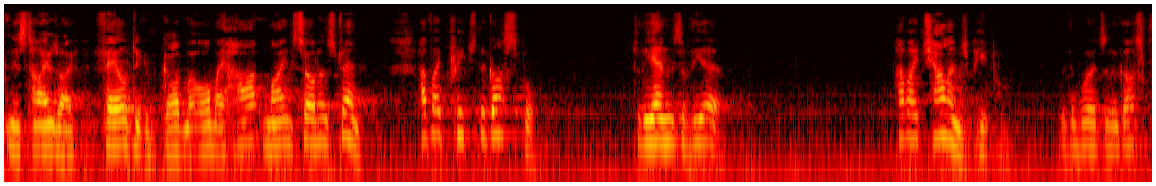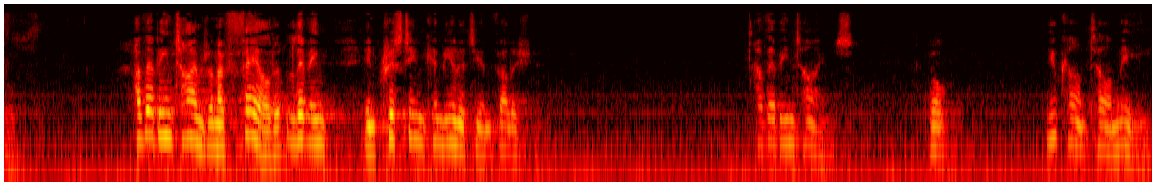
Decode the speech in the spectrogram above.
And there's times where I've failed to give God my, all my heart, mind, soul, and strength. Have I preached the gospel to the ends of the earth? Have I challenged people with the words of the gospel? Have there been times when I've failed at living in Christian community and fellowship? Have there been times? Well, you can't tell me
